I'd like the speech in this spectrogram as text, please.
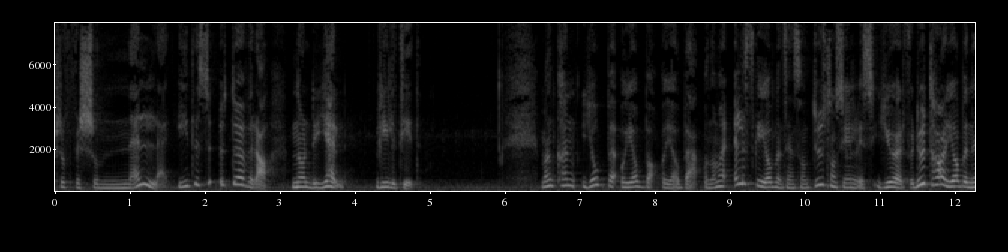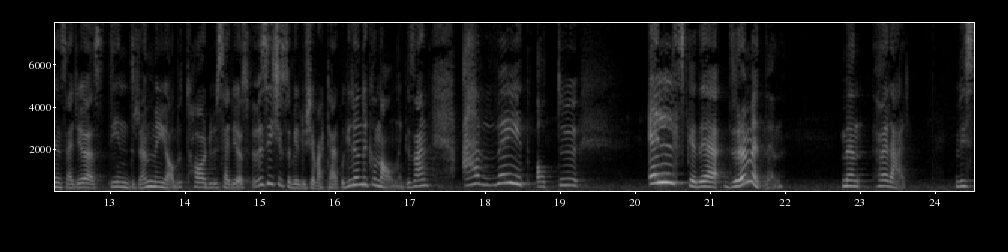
profesjonelle idrettsutøvere når det gjelder hviletid. Man kan jobbe og jobbe og jobbe. Og når man elsker jobben sin, som du sannsynligvis gjør, for du tar jobben din seriøst, din drømmejobb tar du seriøst, for hvis ikke så ville du ikke vært her på Gründerkanalen, ikke sant? Jeg vet at du elsker det drømmen din. Men hør her. Hvis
